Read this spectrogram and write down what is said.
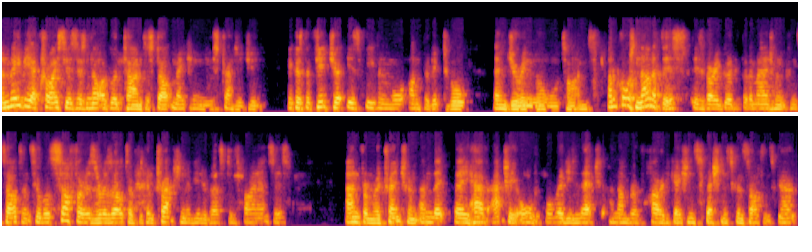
And maybe a crisis is not a good time to start making a new strategy because the future is even more unpredictable than during normal times. And of course, none of this is very good for the management consultants who will suffer as a result of the contraction of universities' finances and from retrenchment. And they, they have actually all, already let a number of higher education specialist consultants go.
